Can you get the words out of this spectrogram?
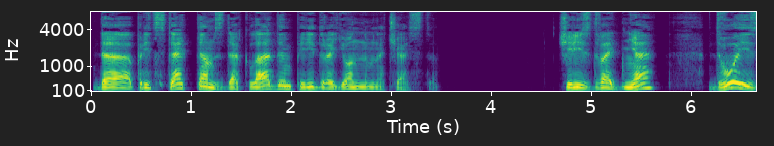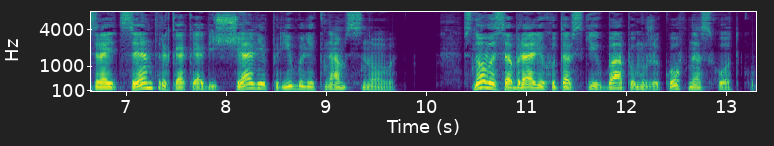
да предстать там с докладом перед районным начальством. Через два дня двое из райцентра, как и обещали, прибыли к нам снова. Снова собрали хуторских баб и мужиков на сходку.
